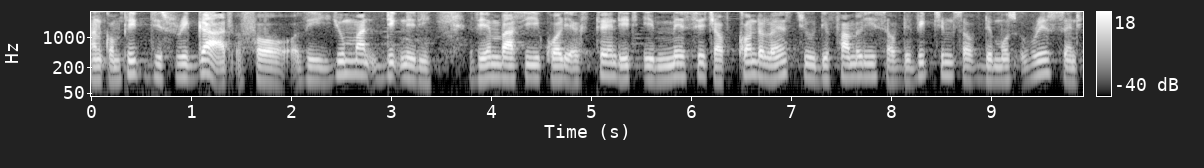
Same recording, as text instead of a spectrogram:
and complete disregard for the human dignity. The embassy equally extended a message of condolence to the families of the victims of the most recent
